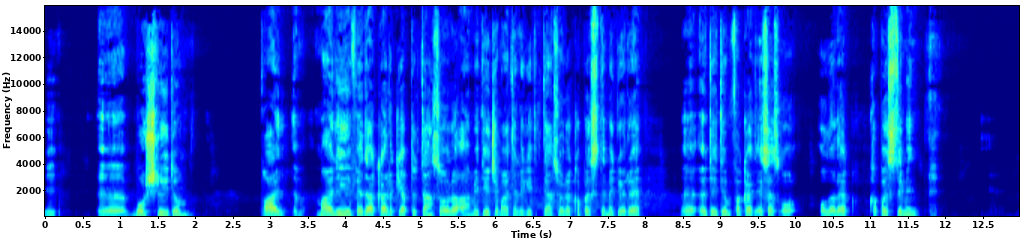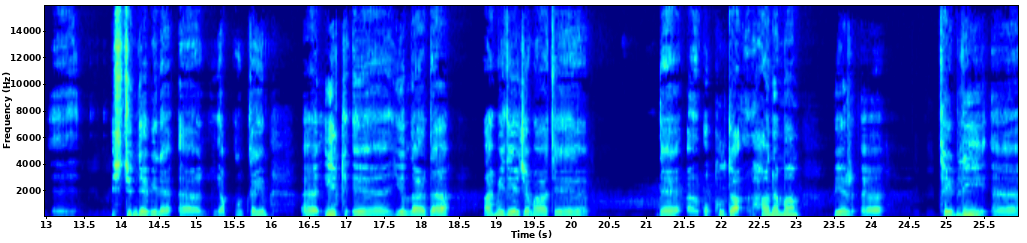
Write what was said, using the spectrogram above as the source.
e, e, borçluydum. Faal, e, mali fedakarlık yaptıktan sonra Ahmediye cemaatine gittikten sonra kapasiteme göre e, ödedim. Fakat esas o, olarak kapasitemin e, üstünde bile e, yapmaktayım. E, ilk e, yıllarda Ahmediye cemaati de e, okulda hanımım bir e, tebliğ e,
